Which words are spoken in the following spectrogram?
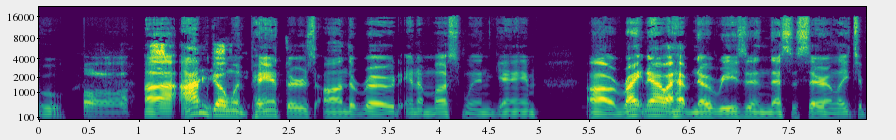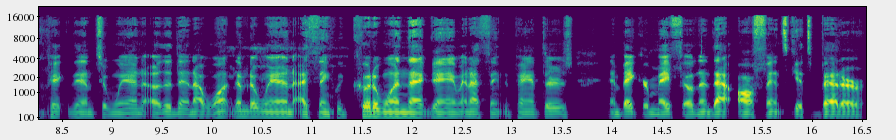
Ooh. Oh, Uh, I'm going Panthers on the road in a must-win game. Uh, right now, I have no reason necessarily to pick them to win, other than I want them to win. I think we could have won that game, and I think the Panthers and Baker Mayfield and that offense gets better.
